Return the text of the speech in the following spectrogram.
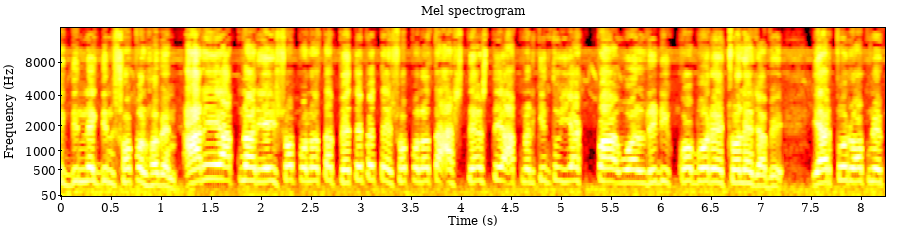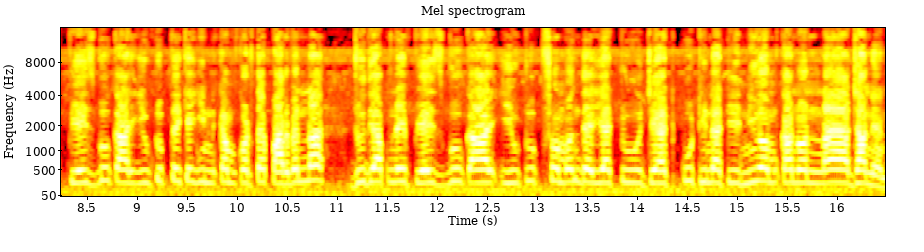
একদিন না একদিন সফল হবেন। আরে আপনার এই সফলতা পেতে পেতে সফলতা আসতে আসতে আপনার কিন্তু এক পা অলরেডি কবরে চলে যাবে। এরপরও আপনি ফেসবুক আর ইউটিউব থেকে ইনকাম করতে পারবেন না। যদি আপনি ফেসবুক আর ইউটিউব সম্বন্ধে এ টু জেড কুটিনাটি নিয়ম কানুন না জানেন।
